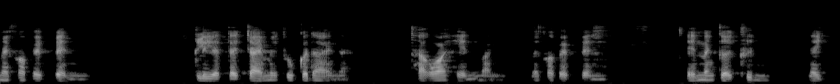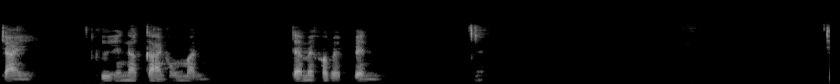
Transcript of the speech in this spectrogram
ไม่เข้าไปเป็น เกลียดแต่ใจไม่ทุกข์ก็ได้นะถ้าว่าเห็นมันไม่เข้าไปเป็น เห็นมันเกิดขึ้นในใจ คือเห็นอาการของมัน แต่ไม่เข้าไปเป็น จ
